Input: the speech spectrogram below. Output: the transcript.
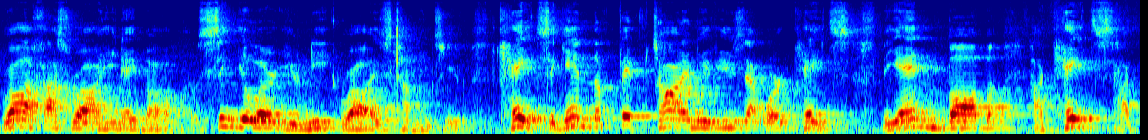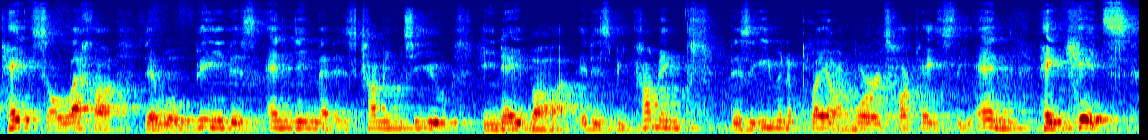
Ra Chas Ra Hinebo. Singular, unique Ra is coming to you. Kates, again, the fifth time we've used that word Kates. The end Bob, Hakates, Hakates Alecha. There will be this ending that is coming to you. Hineba. It is becoming. There's even a play on words. Hakates, the end. Hekitz,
